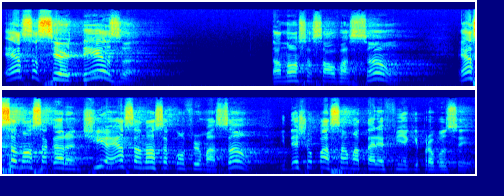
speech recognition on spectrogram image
essa certeza da nossa salvação, essa nossa garantia, essa nossa confirmação, e deixa eu passar uma tarefinha aqui para você.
